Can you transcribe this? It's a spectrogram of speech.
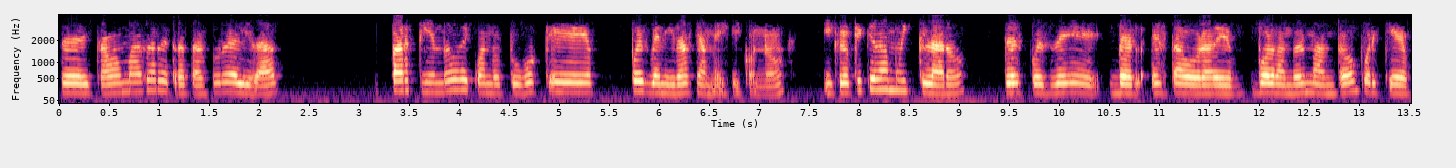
se dedicaba más a retratar su realidad partiendo de cuando tuvo que pues venir hacia México, ¿no? Y creo que queda muy claro después de ver esta obra de Bordando el Manto porque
